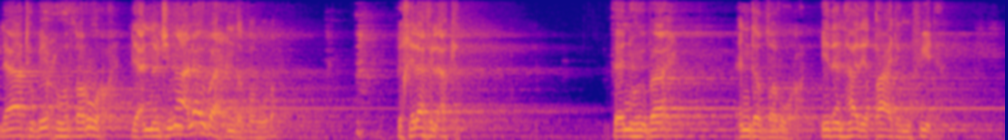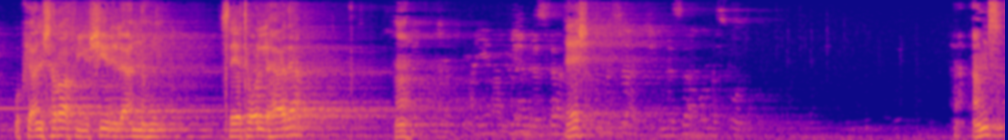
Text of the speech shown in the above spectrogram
لا تبيحه الضرورة لأن الجماع لا يباح عند الضرورة بخلاف الأكل فإنه يباح عند الضرورة. إذن هذه قاعدة مفيدة وكأن شرافي يشير إلى أنه سيتولى هذا؟ ها؟ إيش؟ أمس؟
